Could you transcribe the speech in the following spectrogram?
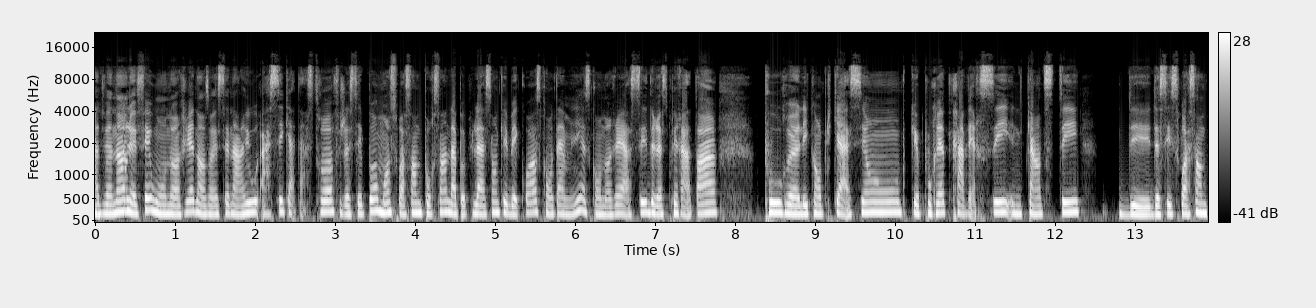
advenant le fait où on aurait dans un scénario assez catastrophe, je sais pas moi 60% de la population québécoise contaminée, est-ce qu'on aurait assez de respirateurs pour euh, les complications que pourrait traverser une quantité de, de ces 60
